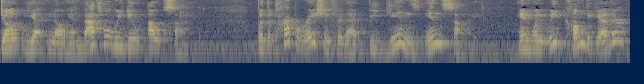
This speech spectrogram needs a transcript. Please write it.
don't yet know him. That's what we do outside. But the preparation for that begins inside. And when we come together,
